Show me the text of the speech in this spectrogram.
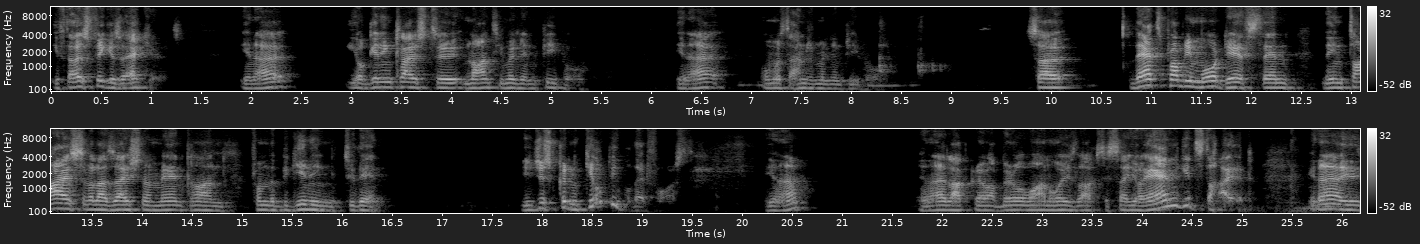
if those figures are accurate, you know, you're getting close to 90 million people, you know, almost 100 million people. So that's probably more deaths than the entire civilization of mankind from the beginning to then. You just couldn't kill people that fast, you know? And I like Grandma One always likes to say, your hand gets tired. You know, you,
